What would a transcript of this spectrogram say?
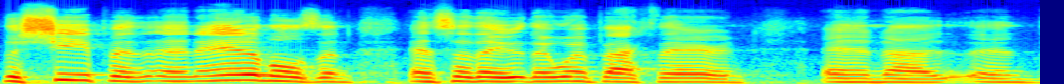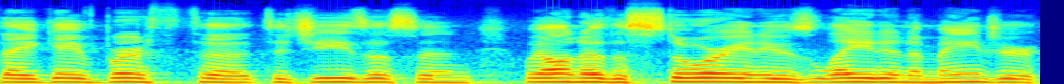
the sheep and, and animals. And, and so they, they went back there and, and, uh, and they gave birth to, to Jesus. And we all know the story, and he was laid in a manger.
